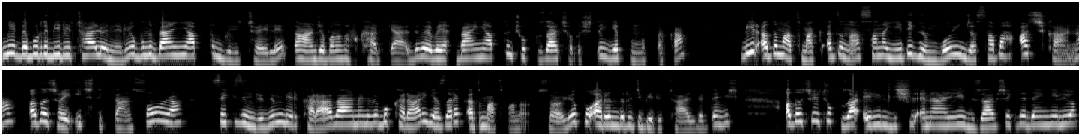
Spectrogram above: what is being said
Bir de burada bir ritüel öneriyor. Bunu ben yaptım bu ritüeli. Daha önce bana da bu kart geldi ve ben yaptım çok güzel çalıştı. Yapın mutlaka. Bir adım atmak adına sana 7 gün boyunca sabah aç karna ada çayı içtikten sonra 8. gün bir karar vermeni ve bu kararı yazarak adım atmanı söylüyor. Bu arındırıcı bir ritüeldir demiş. Ada çayı çok güzel eril dişil enerjiyi güzel bir şekilde dengeliyor.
